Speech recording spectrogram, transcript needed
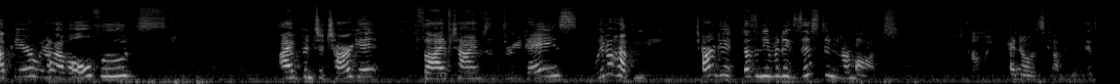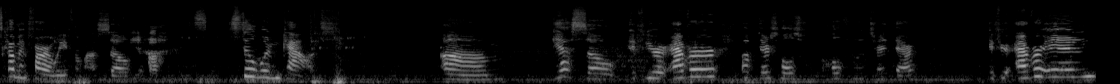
up here. We don't have a Whole Foods. I've been to Target five times in three days. We don't have Target. Doesn't even exist in Vermont. It's coming. I know it's coming. It's coming far away from us, so Yeah. still wouldn't count. Um, yeah. So if you're ever up oh, there's Whole, Whole Foods right there. If you're ever in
